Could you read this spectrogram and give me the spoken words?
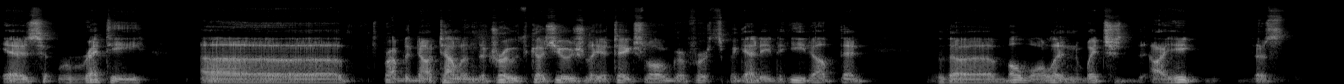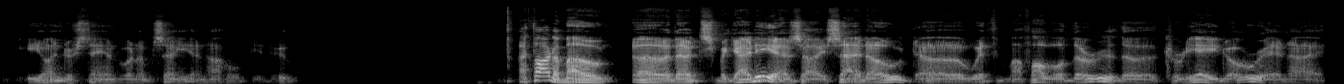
is ready. Uh, it's probably not telling the truth because usually it takes longer for spaghetti to heat up than the bowl in which I heat this. You understand what I'm saying? I hope you do. I thought about uh, that spaghetti as I sat out uh, with my father, the creator, and I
